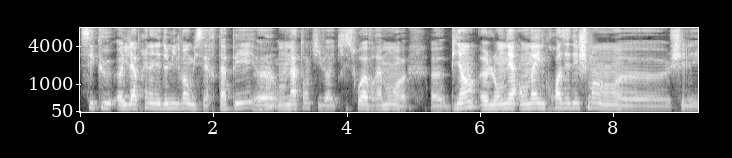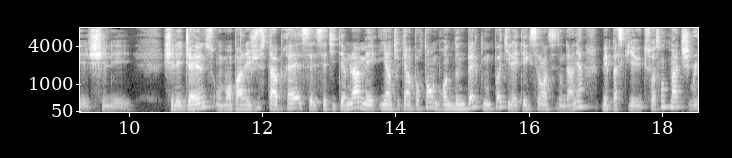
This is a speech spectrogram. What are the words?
c'est que euh, il a pris une année 2020 où il s'est retapé. euh, Mhm. on attend qu'il va, qu'il soit vraiment euh, euh, bien. Euh, on a, on a une croisée des chemins hein, euh, chez les, chez les, chez les Giants. On va en parler juste après cet item-là, mais il y a un truc important. Brandon Belt, mon pote, il a été excellent la saison dernière, mais parce qu'il y a eu que 60 matchs. Oui.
